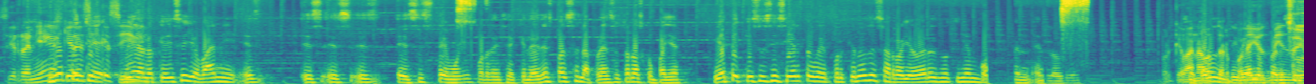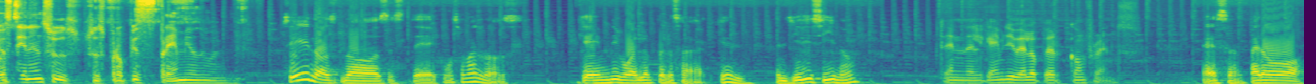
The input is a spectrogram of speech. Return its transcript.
si reniega Fíjate quiere decir que, que sí. Mira, lo que dice Giovanni es, es, es, es, es, este, muy importante. Dice que le den espacio a la prensa a todas las compañías. Fíjate que eso sí es cierto, güey. ¿Por qué los desarrolladores no tienen voz en, en los videos? Porque van a votar por ellos Pues mismos. ellos tienen sus, sus propios premios, güey. Sí, los, los, este, ¿cómo se llaman? Los Game Developers, o sea, ¿qué? El, el GDC, ¿no? En el Game Developer Conference. Eso, pero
